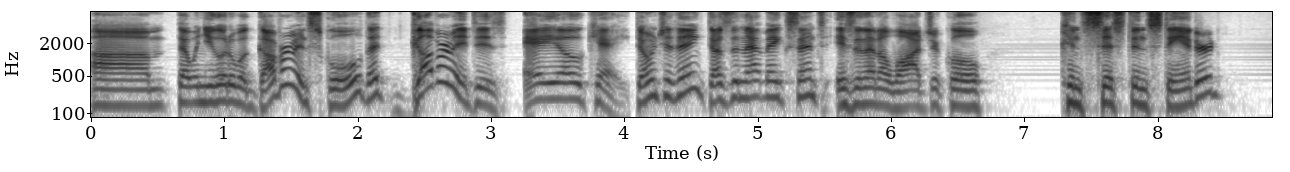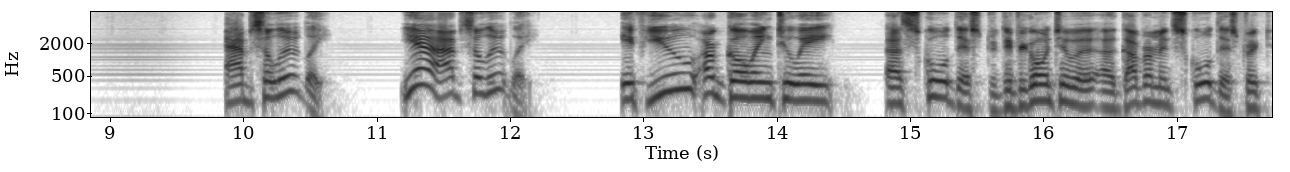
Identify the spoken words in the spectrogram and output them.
um, that when you go to a government school, that government is a okay. Don't you think? Doesn't that make sense? Isn't that a logical, consistent standard? Absolutely. Yeah, absolutely. If you are going to a, a school district, if you're going to a, a government school district,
